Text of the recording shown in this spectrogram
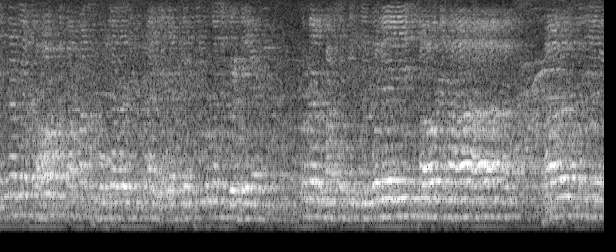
ਇਹਨਾਂ ਦੀਆਂ ਬਹੁਤ ਕਿਤਾਬਾਂ ਸਕੂਲਾਂ ਦੇ ਵਿੱਚ ਪੜ੍ਹਾਈਆਂ ਜਾਂਦੀਆਂ ਸੀ ਉਹਨਾਂ ਦੇ ਬੇਟੇ ਆ, ਉਹਨਾਂ ਨੂੰ ਬਖਸ਼ ਕੀਤੀ, ਬੋਲੇ ਸੌ ਜਹਾ ਹਰ ਸ੍ਰੀ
